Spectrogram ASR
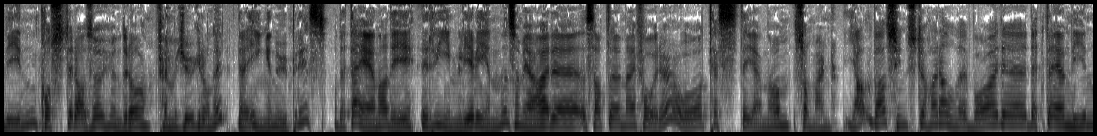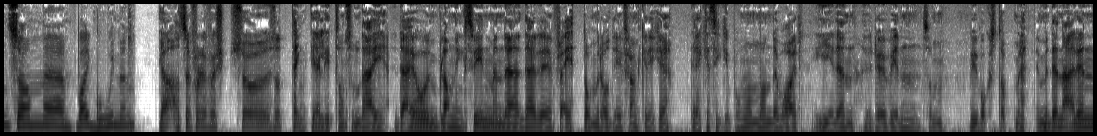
Vinen koster altså 125 kroner. Det er ingen upris. Og dette er en av de rimelige vinene som jeg har eh, satt meg fore å teste gjennom sommeren. Ja, hva syns du, Harald? Var eh, dette en vin som eh, var god i munnen? Ja, altså For det første så, så, tenkte jeg litt sånn som deg. Det er jo en blandingsvin, men det, det er fra ett område i Frankrike. Det er jeg ikke sikker på om det var i den rødvinen som vi vokste opp med. Men den er en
